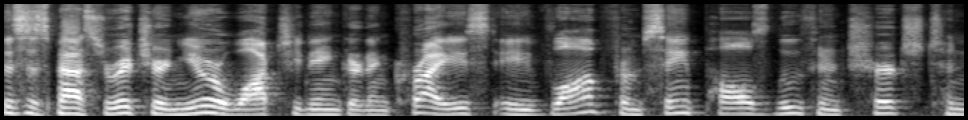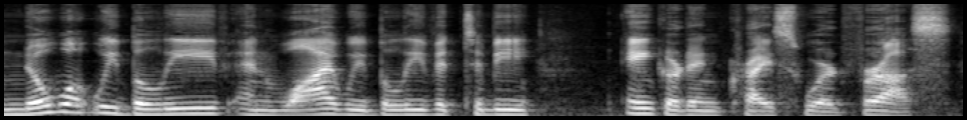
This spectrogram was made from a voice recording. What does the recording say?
This is Pastor Richard, and you're watching Anchored in Christ, a vlog from St. Paul's Lutheran Church to know what we believe and why we believe it to be anchored in Christ's Word for us.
